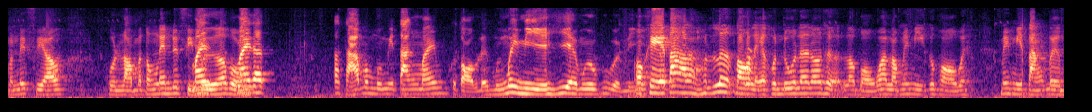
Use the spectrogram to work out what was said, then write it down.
มันไม่เฟี้ยว คนเรามันต้องเล่นด้วยฝีไม่มือครับผมไม่ถ้า ถ้าถามว่ามึงมีตังค์ไหมกูตอบเลย มึงไม่มีไอ้เฮียมึงพูดแบบนี้ โอเคต้าเราเลิกตอแหลคนดูแล้วเราเถอะเราบอกว่าเราไม่มีก็พอเว้ยไม่มีตังค์เติม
